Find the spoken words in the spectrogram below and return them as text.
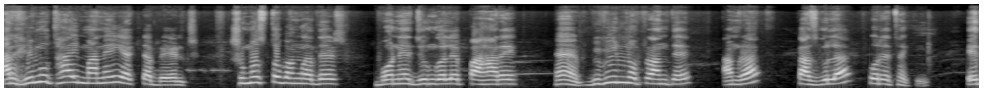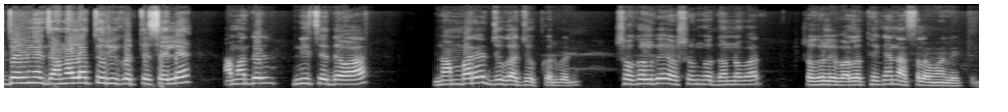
আর হিমুথাই মানেই একটা ব্যান্ড সমস্ত বাংলাদেশ বনে, জঙ্গলে, পাহাড়ে হ্যাঁ বিভিন্ন প্রান্তে আমরা কাজগুলা করে থাকি। এই ধরনের জানালা তৈরি করতে চাইলে আমাদের নিচে দেওয়া নাম্বারে যোগাযোগ করবেন। সকলকে অসংখ্য ধন্যবাদ। সকলে ভালো থাকেন। আসসালামু আলাইকুম।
